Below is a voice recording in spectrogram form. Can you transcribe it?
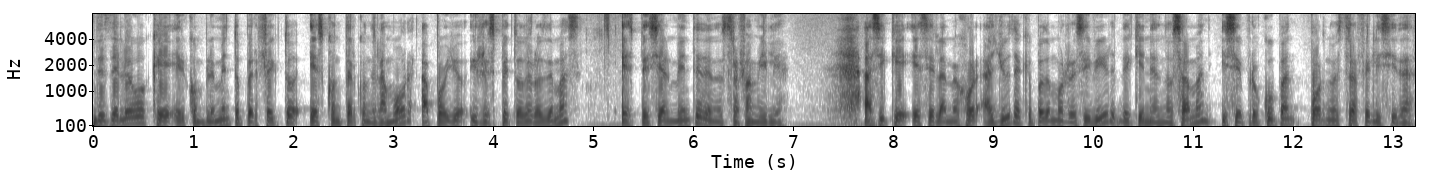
Desde luego que el complemento perfecto es contar con el amor, apoyo y respeto de los demás, especialmente de nuestra familia. Así que esa es la mejor ayuda que podemos recibir de quienes nos aman y se preocupan por nuestra felicidad.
